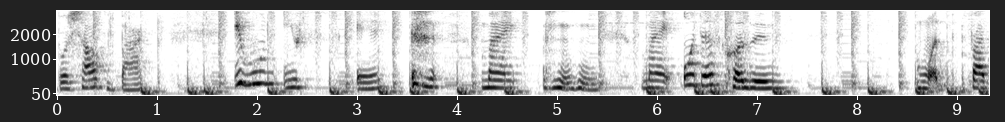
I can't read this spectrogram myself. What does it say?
But shout back, even if eh my my oldest cousin fat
